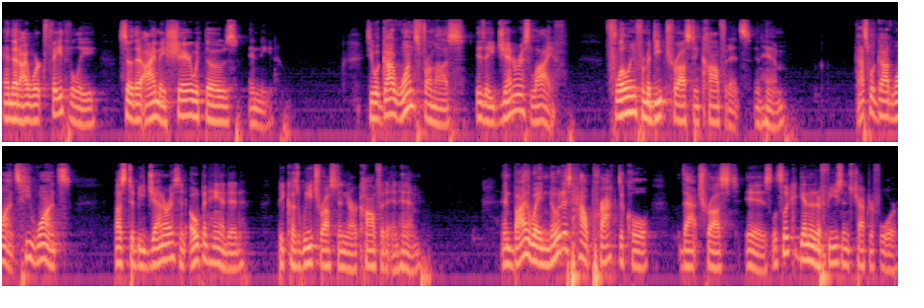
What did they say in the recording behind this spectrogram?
and that I work faithfully so that I may share with those in need. See, what God wants from us is a generous life flowing from a deep trust and confidence in Him. That's what God wants. He wants us to be generous and open handed because we trust and are confident in Him. And by the way, notice how practical that trust is. Let's look again at Ephesians chapter 4.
